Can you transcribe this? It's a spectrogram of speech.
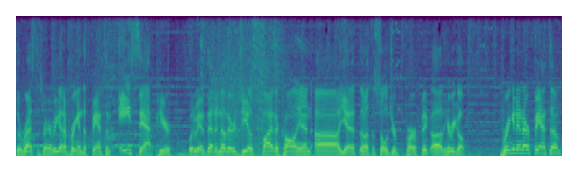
the rest of this right here. We got to bring in the Phantom ASAP here. What do we have? Is that another Geo Spy they're calling in? Uh, yeah, that's not the soldier. Perfect. Uh, here we go. Bringing in our Phantom.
